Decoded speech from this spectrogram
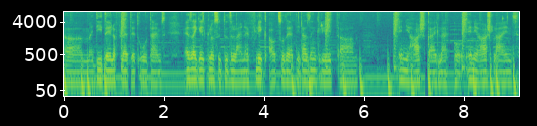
uh, my detailer flat at all times. As I get closer to the line I flick out so that it doesn't create um, any harsh guideline or any harsh lines.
